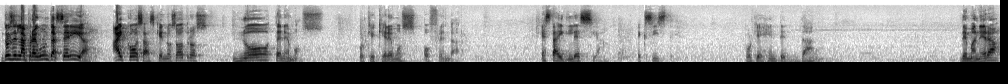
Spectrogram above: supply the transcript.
Entonces la pregunta sería, hay cosas que nosotros no tenemos porque queremos ofrendar. Esta iglesia existe porque gente dan de manera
